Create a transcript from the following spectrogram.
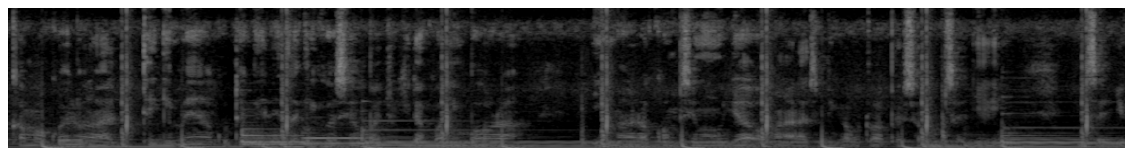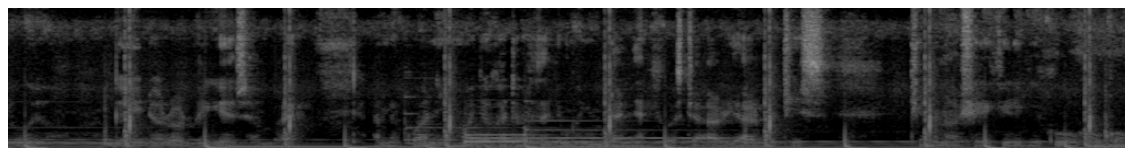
kama kweli wanategemea kutengeneza kikosi ambacho kitakuwa ni bora imara kwa msimu ujao, wanalazimika kutoa pesa kumsajili mchezaji huyo Guido Rodriguez ambaye amekuwa ni mmoja kati ya wachezaji muhimu ndani ya kikosi cha Real Betis, timu inayoshiriki ligi kuu huko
